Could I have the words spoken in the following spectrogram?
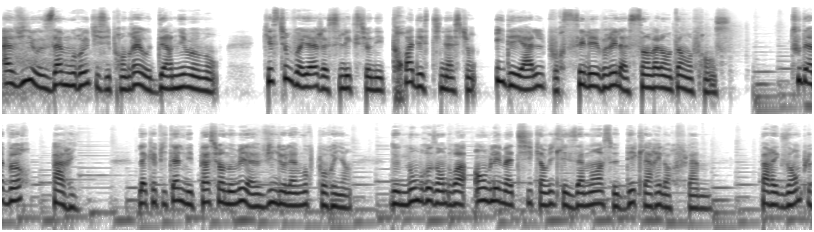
Avis aux amoureux qui s'y prendraient au dernier moment. Question Voyage a sélectionné trois destinations idéales pour célébrer la Saint-Valentin en France. Tout d'abord, Paris. La capitale n'est pas surnommée la ville de l'amour pour rien. De nombreux endroits emblématiques invitent les amants à se déclarer leur flamme. Par exemple,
